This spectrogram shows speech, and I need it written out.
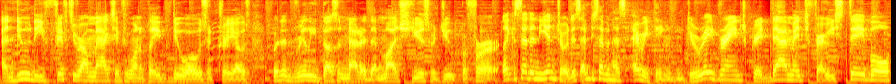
and do the 50 round mags if you want to play duos or trios, but it really doesn't matter that much, use what you prefer. Like I said in the intro, this MP7 has everything, great range, great damage, very stable,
